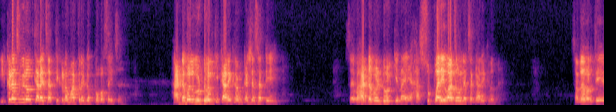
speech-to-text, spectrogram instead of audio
इकडंच विरोध करायचा तिकडं मात्र गप्प बसायचं. हा डबल ढोलकी कार्यक्रम कशासाठी? साहेब हा डबल ढोलकी नाही हा सुपारी वाजवण्याचा कार्यक्रम आहे. सदावरती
